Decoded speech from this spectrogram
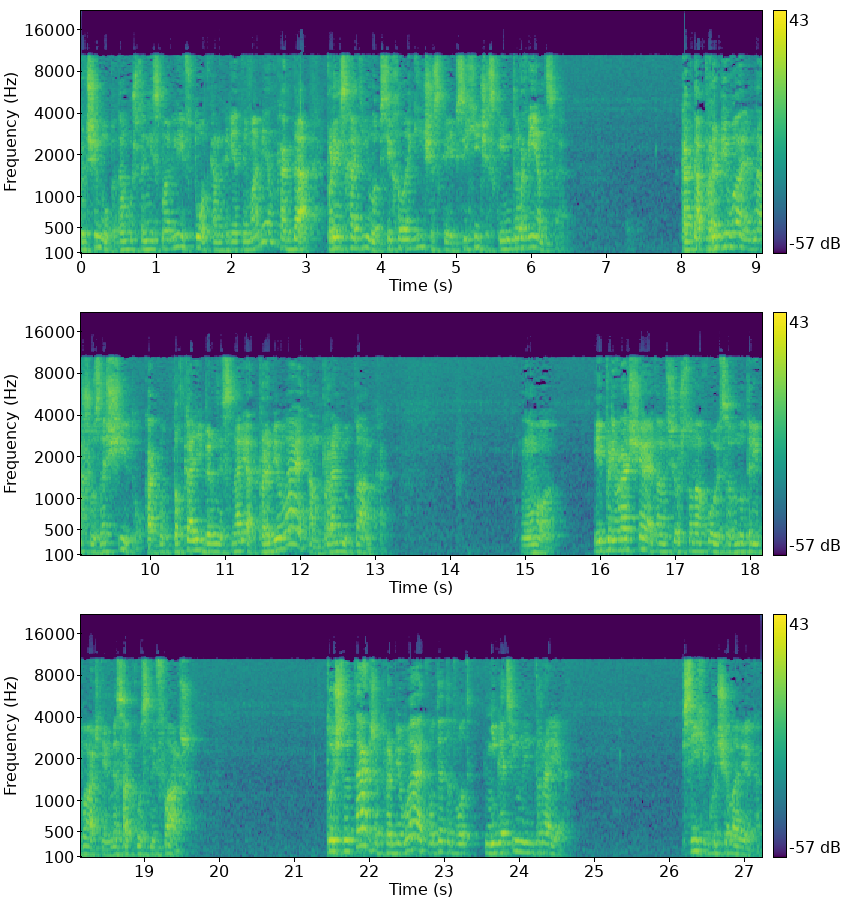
Почему? Потому что не смогли в тот конкретный момент, когда происходила психологическая и психическая интервенция, когда пробивали нашу защиту, как вот подкалиберный снаряд пробивает там броню танка, вот. И превращая там все, что находится внутри башни, в мясокосный фарш. Точно так же пробивает вот этот вот негативный интроект. Психику человека.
